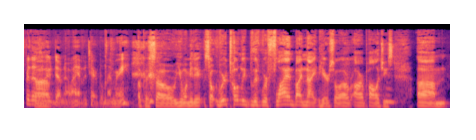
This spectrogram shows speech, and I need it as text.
For those uh, who don't know, I have a terrible memory. Okay, so you want me to? So we're totally we're flying by night here. So our, our apologies. Um,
